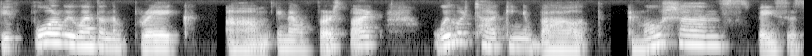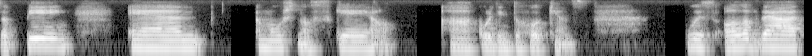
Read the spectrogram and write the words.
Before we went on a break um, in our first part, we were talking about emotions, spaces of being, and emotional scale, uh, according to Hawkins. With all of that,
